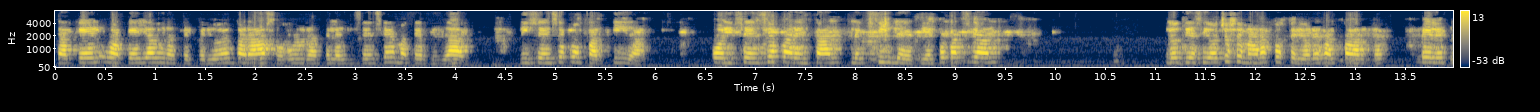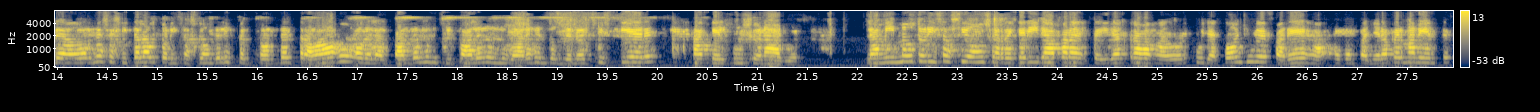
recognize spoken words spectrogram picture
de aquel o aquella durante el periodo de embarazo o durante la licencia de maternidad, licencia compartida o licencia parental flexible de tiempo parcial, los 18 semanas posteriores al parto, el empleador necesita la autorización del inspector del trabajo o del alcalde municipal en los lugares en donde no existiere aquel funcionario. La misma autorización se requerirá para despedir al trabajador cuya cónyuge, pareja o compañera permanente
